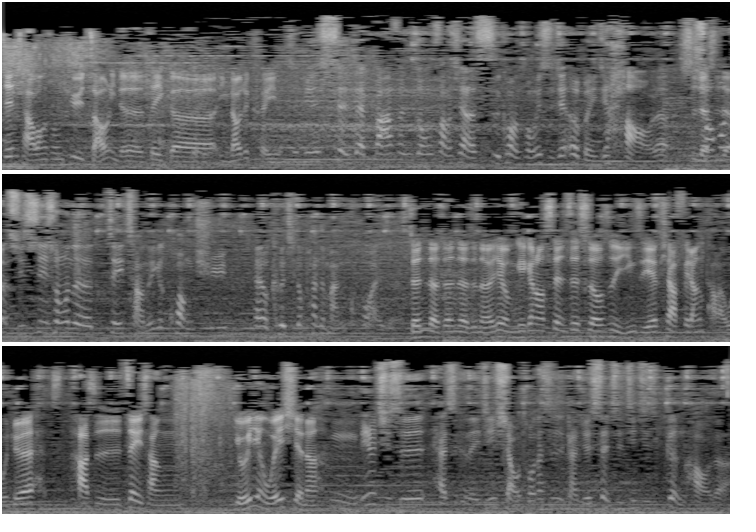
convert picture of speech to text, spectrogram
监察王虫去找你的这个引刀就可以了。这边现在八分钟放下了四矿，同一时间二本已经好了。是的，是的。其实双方的这一场的一个矿区还有科技都攀的蛮快的。真的，真的，真的，而且我们可以看到圣这时候是已经直接下飞狼塔了。我觉得他是这一场有一点危险啊。嗯，因为其实还是可能已经小偷，但是感觉圣实经济是更好的。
